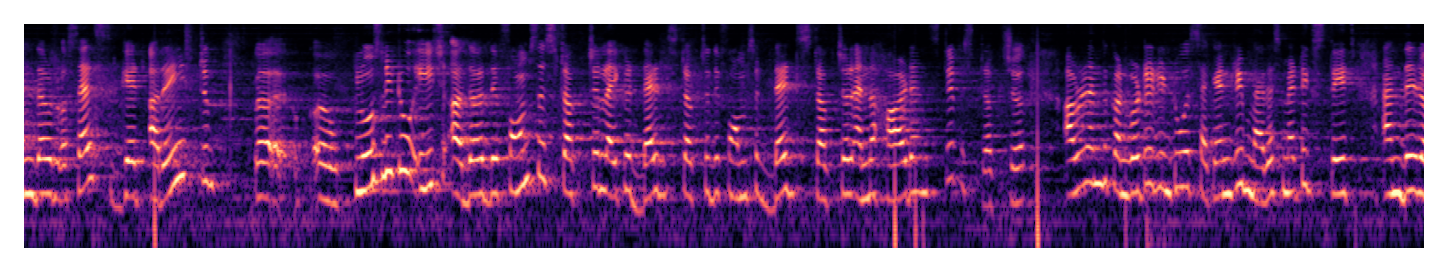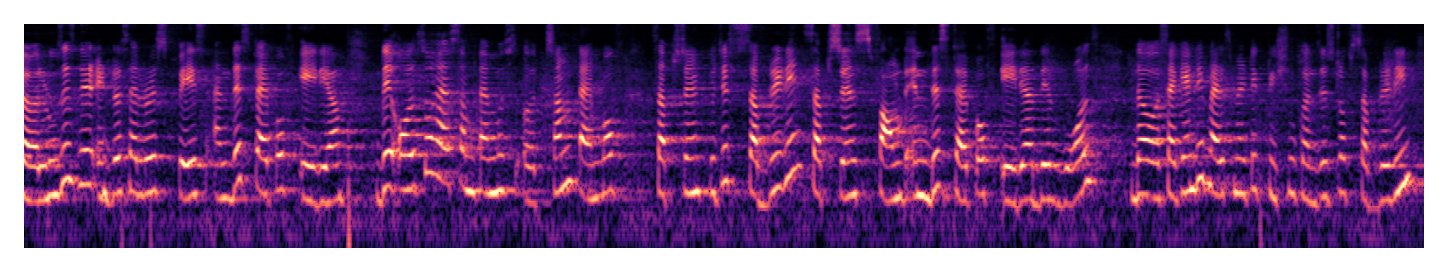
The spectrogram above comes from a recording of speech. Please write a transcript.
and the cells get arranged uh, uh, closely to each other they forms a structure like a dead structure they forms a dead structure and a hard and stiff structure then they converted into a secondary meristematic stage and they uh, loses their intercellular space and this type of area they also have some of uh, some time of substance which is suberin substance found in this type of area. Their walls the secondary meristematic tissue consists of suberin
